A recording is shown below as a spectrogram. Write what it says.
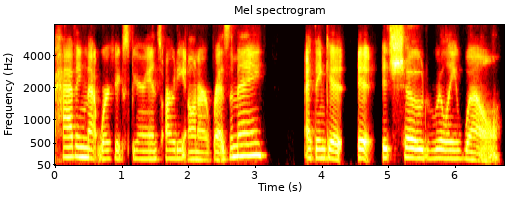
having that work experience already on our resume. I think it it it showed really well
